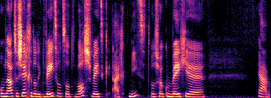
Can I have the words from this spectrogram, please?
om nou te zeggen dat ik weet wat dat was, weet ik eigenlijk niet. Het was ook een beetje... ja,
